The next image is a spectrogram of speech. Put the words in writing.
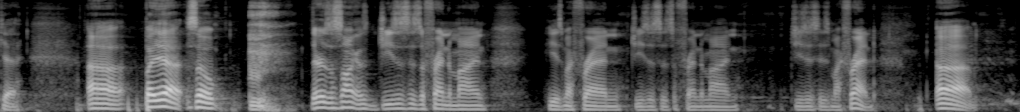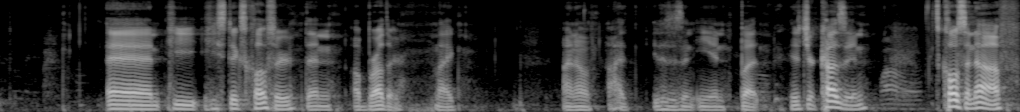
Okay. Uh, but yeah, so there's a song Jesus is a friend of mine. He is my friend. Jesus is a friend of mine. Jesus is my friend. Uh, and he he sticks closer than a brother. Like, I know I this isn't Ian, but it's your cousin. Wow. It's close enough.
